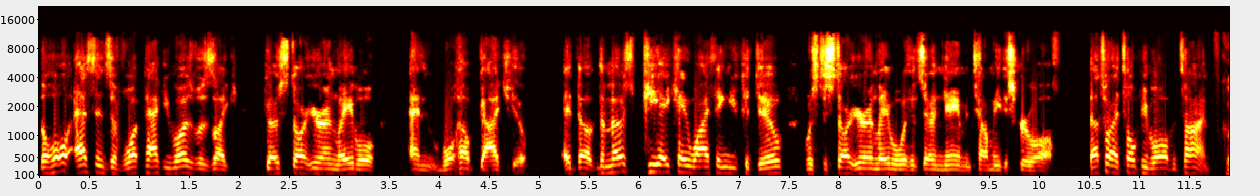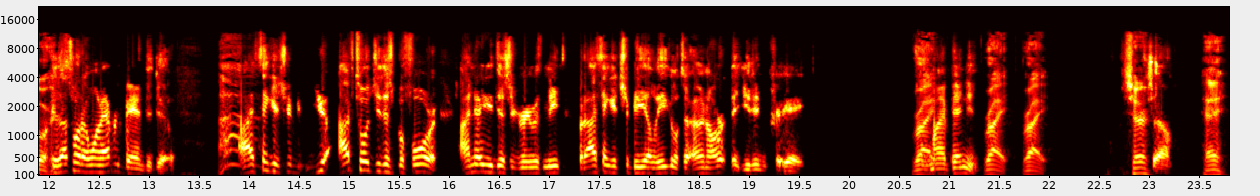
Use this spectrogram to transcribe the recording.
the whole essence of what Packy was was like go start your own label and we'll help guide you. And the the most P A K Y thing you could do was to start your own label with its own name and tell me to screw off. That's what I told people all the time. Of course. because that's what I want every band to do. Ah. I think it should. Be, you, I've told you this before. I know you disagree with me, but I think it should be illegal to own art that you didn't create. Right. my opinion. Right. Right. Sure. So Hey,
